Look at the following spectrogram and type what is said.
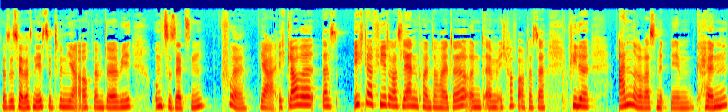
das ist ja das nächste Turnier auch beim Derby, umzusetzen. Cool. Ja, ich glaube, dass ich da viel daraus lernen konnte heute und ähm, ich hoffe auch, dass da viele andere was mitnehmen können.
